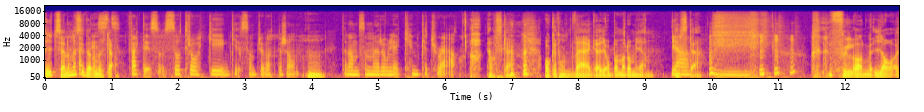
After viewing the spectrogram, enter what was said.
Utseendemässigt är de lika. Faktiskt, så, så tråkig som privatperson. Mm. Den enda som är rolig är Kim Cattrall. Älskar. Och att hon vägrar jobba med dem igen. Ja. Älskar. Full on jag.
